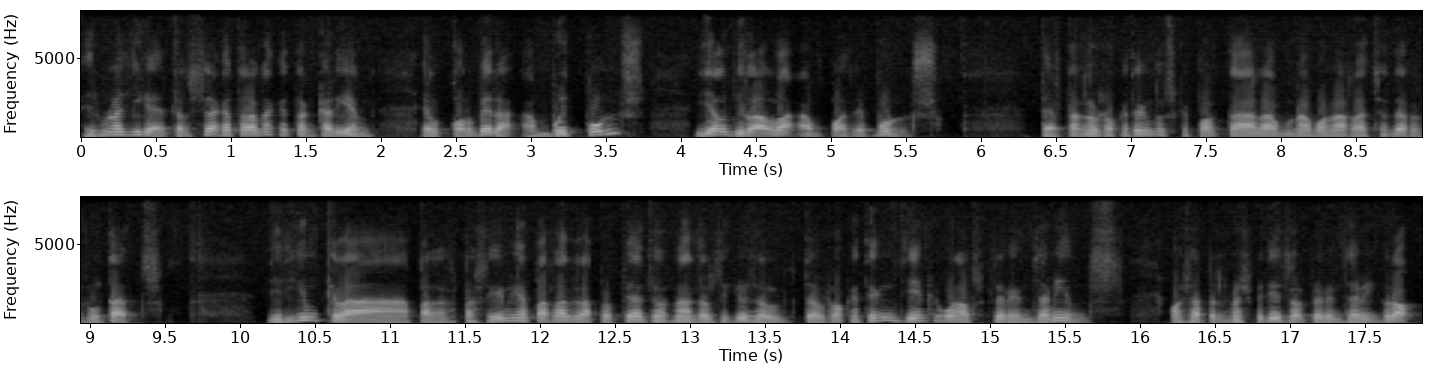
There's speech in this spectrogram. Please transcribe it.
En una lliga de tercera catalana que tancarien el Corbera amb 8 punts i el Vilalba amb 4 punts. Per tant, el Roquetenc doncs, que porta ara una bona ratxa de resultats. Diríem que la, passaríem ja a parlar de la propera jornada dels equips del, del Roquetenc, diríem que quan els prebenjamins, quan sap els més petits, el prebenjamí groc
